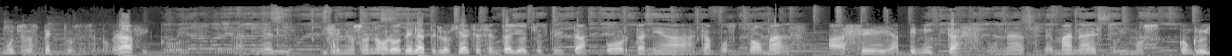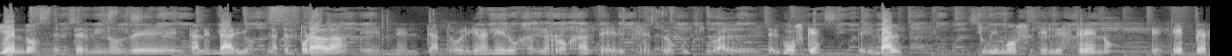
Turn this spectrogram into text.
muchos aspectos escenográficos, a nivel diseño sonoro, de la trilogía del 68 escrita por Tania Campos Thomas Hace apenas unas semanas estuvimos concluyendo en términos de calendario la temporada en el Teatro El Granero Javier Rojas del Centro Cultural del Bosque de Limbal. Tuvimos el estreno de Eper,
